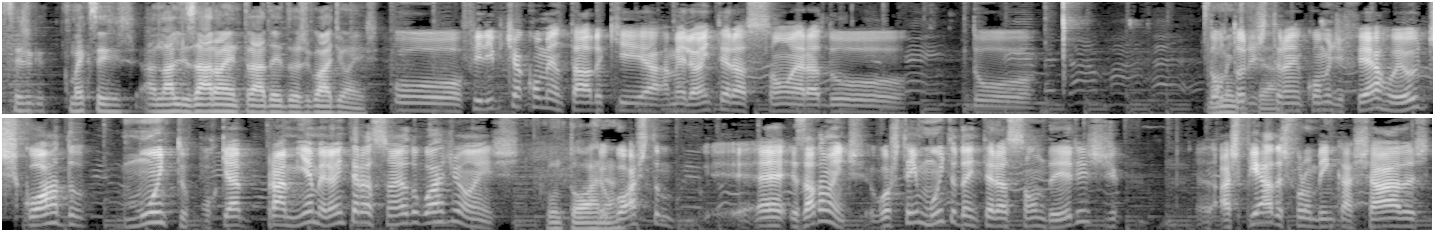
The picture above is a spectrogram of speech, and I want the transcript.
Vocês- como é que vocês analisaram a entrada aí dos Guardiões? O Felipe tinha comentado que a melhor interação era do. do. Doutor Ferro. Estranho com Homem de Ferro. Eu discordo muito, porque a- pra mim a melhor interação é a do Guardiões. Com Thor, Eu né? gosto. É, exatamente. Eu gostei muito da interação deles. de- as piadas foram bem encaixadas.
